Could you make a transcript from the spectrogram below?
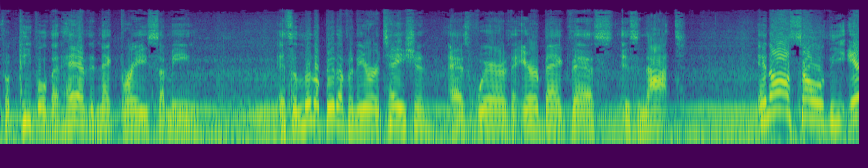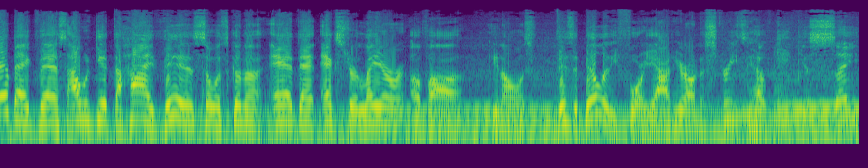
from people that have the neck brace, I mean, it's a little bit of an irritation as where the airbag vest is not. And also, the airbag vest, I would get the high vis, so it's to add that extra layer of, uh, you know, visibility for you out here on the streets to help keep you safe.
